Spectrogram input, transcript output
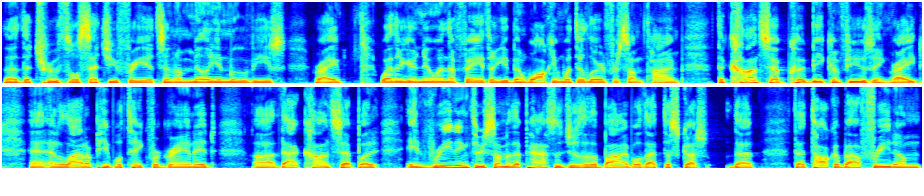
the, the truth will set you free. It's in a million movies, right? Whether you're new in the faith or you've been walking with the Lord for some time, the concept could be confusing, right? And, and a lot of people take for granted uh, that concept. But in reading through some of the passages of the Bible that discuss that that talk about about freedom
